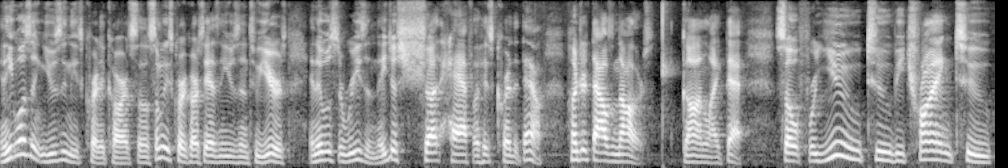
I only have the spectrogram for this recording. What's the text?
And he wasn't using these credit cards. So some of these credit cards he hasn't used in two years. And it was the reason. They just shut half of his credit down. $100,000 gone like that. So for you to be trying to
